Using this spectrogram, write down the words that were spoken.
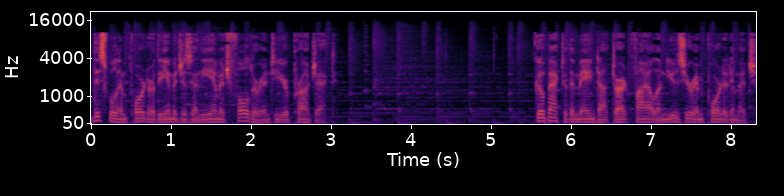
This will import all the images in the image folder into your project. Go back to the main.dart file and use your imported image.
